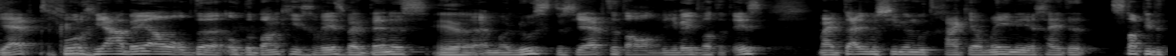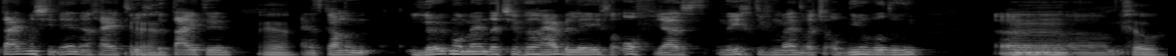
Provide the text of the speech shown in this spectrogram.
Jij hebt, vorig jaar ben je al op de, op de bank hier geweest bij Dennis Ja. eh, en Marloes, dus jij hebt het al, je weet wat het is. Maar in tijdmachine moet, ga ik jou meenemen, ga je de, stap je de tijdmachine in en ga je terug Ja. de tijd in. Ja. En het kan een leuk moment dat je wil herbeleven, of juist een negatief moment wat je opnieuw wil doen. Ehm, Zo.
